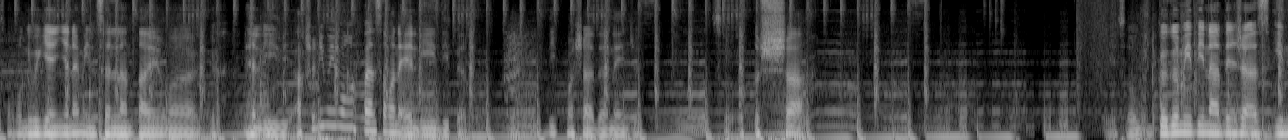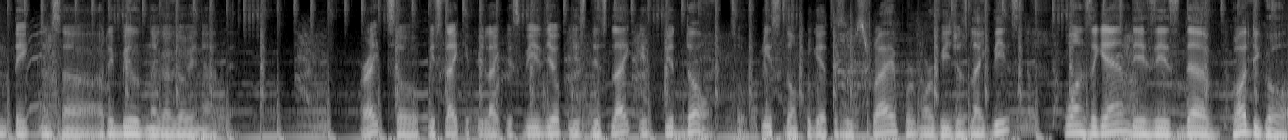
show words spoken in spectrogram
So, kung ibigyan niya na, minsan lang tayo mag LED. Actually, may mga fans ako na LED pero yeah, hindi ko masyado na-enjoy. So, ito siya. Okay, so, gagamitin natin siya as intake dun sa rebuild na gagawin natin. Alright, so please like if you like this video, please dislike if you don't. So please don't forget to subscribe for more videos like this. Once again, this is Dev Godigo.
